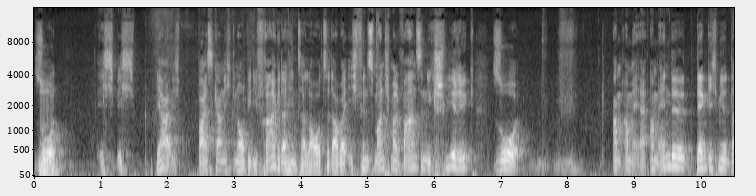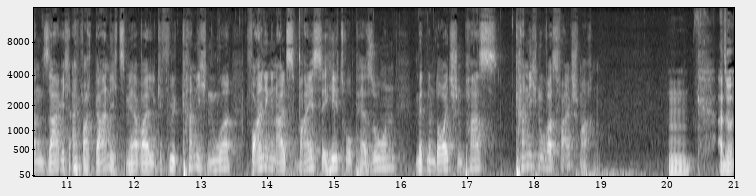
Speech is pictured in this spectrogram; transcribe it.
So, mhm. ich, ich, ja, ich weiß gar nicht genau, wie die Frage dahinter lautet, aber ich finde es manchmal wahnsinnig schwierig, so am, am, am Ende denke ich mir, dann sage ich einfach gar nichts mehr, weil gefühlt kann ich nur, vor allen Dingen als weiße hetero Person mit einem deutschen Pass, kann ich nur was falsch machen. Hm. Also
